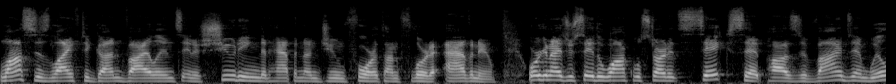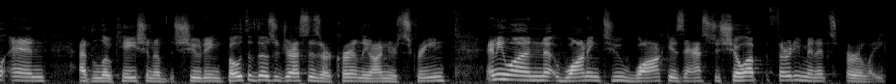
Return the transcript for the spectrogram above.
lost his life to gun violence in a shooting that happened on June 4th on Florida Avenue. Organizers say the walk will start at 6 at Positive Vibes and will end at the location of the shooting. Both of those addresses are currently on your screen. Anyone wanting to walk is asked to show up 30 minutes early.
